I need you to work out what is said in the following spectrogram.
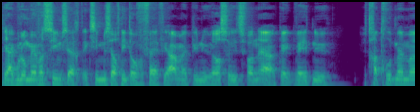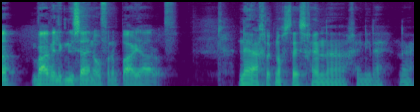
Ja, ik bedoel meer wat Siem zegt. Ik zie mezelf niet over vijf jaar, maar heb je nu wel zoiets van... Ja, oké, ik weet nu, het gaat goed met me. Waar wil ik nu zijn over een paar jaar? Of... nee, eigenlijk nog steeds geen, eh, geen idee. Nee,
